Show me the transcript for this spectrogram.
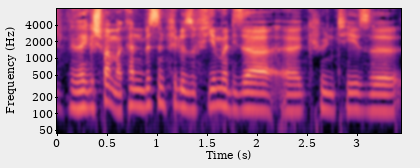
Ich bin sehr gespannt. Man kann ein bisschen philosophieren bei dieser äh, kühlen These,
